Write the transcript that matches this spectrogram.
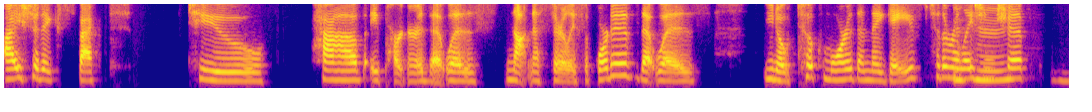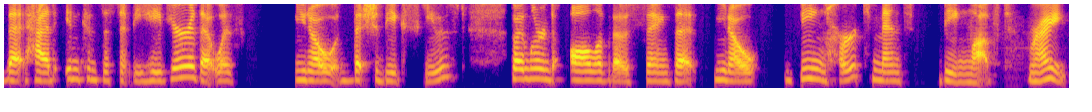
I should expect to have a partner that was not necessarily supportive, that was, you know, took more than they gave to the Mhm. relationship, that had inconsistent behavior, that was, you know, that should be excused. So I learned all of those things that, you know, being hurt meant being loved. Right.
